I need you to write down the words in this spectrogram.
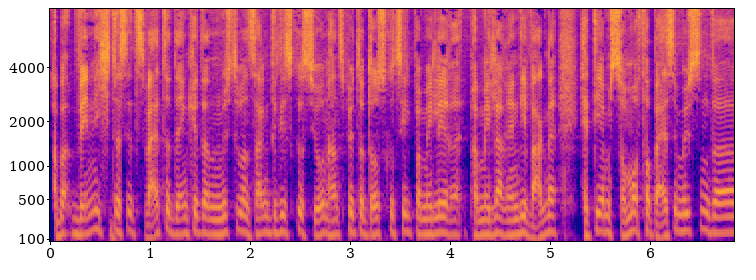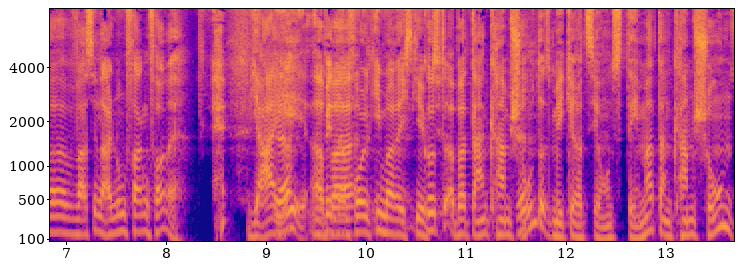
Aber wenn ich das jetzt weiterdenke, dann müsste man sagen, die Diskussion Hans-Peter Doskozil, Pamela, Pamela Rendi-Wagner, hätte ja im Sommer vorbei sein müssen, da war sie in allen Umfragen vorne. Ja, ja eh, aber wenn Erfolg immer recht gibt. Gut, aber dann kam schon ja? das Migrationsthema, dann kam schon,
